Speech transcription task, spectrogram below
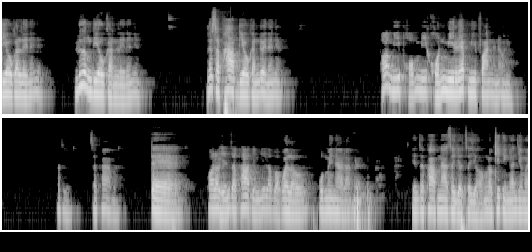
เดียวกันเลยนะเนี่ย เรื่องเดียวกันเลยนะเนี่ย และสภาพเดียวกันด้วยนะเนี่ย เพราะมีผมมีขนมีเล็บมีฟันนะเอานี่ก็สิสภาพอะแต่พอเราเห็นสภาพอย่างนี้เราบอกว่าเราโอ้ไม่น่ารักเลยเห็นสภาพหน้าสยดสยอง เราคิดอย่างนั้นใช่ไหม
